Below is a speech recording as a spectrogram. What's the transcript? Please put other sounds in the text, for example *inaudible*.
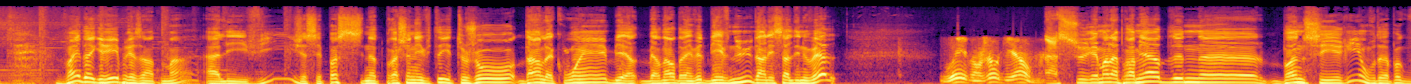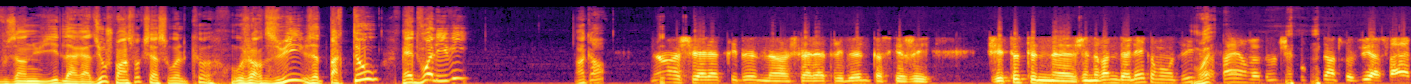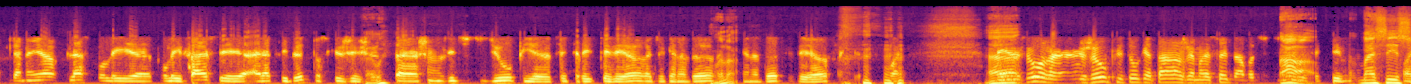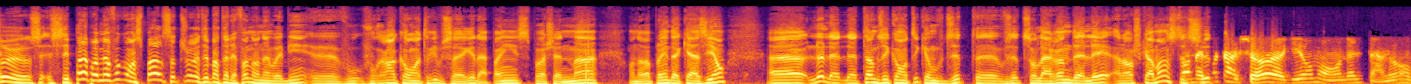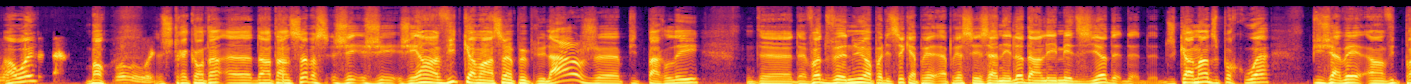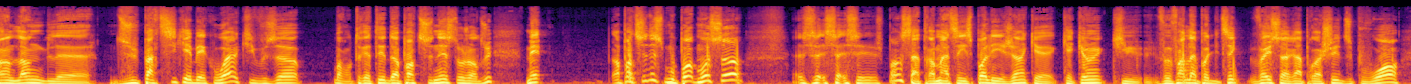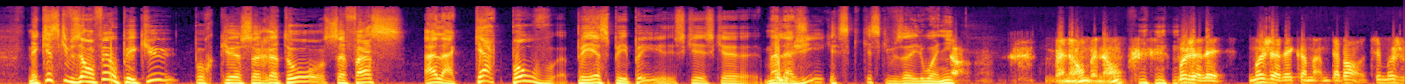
20 degrés présentement à Lévis. Je ne sais pas si notre prochain invité est toujours dans le coin. Bernard Drinville, bienvenue dans les salles des nouvelles. Oui, bonjour Guillaume. Assurément la première d'une euh, bonne série. On voudrait pas que vous ennuyiez de la radio. Je pense pas que ce soit le cas. Aujourd'hui, vous êtes partout. Mais êtes-vous à Lévis? Encore? Non, je suis à la tribune, là. Je suis à la tribune parce que j'ai j'ai toute une euh, j'ai une run de lait, comme on dit, à faire. donc j'ai beaucoup d'entrevues à faire. Puis la meilleure place pour les euh, pour les faire, c'est à la tribune parce que j'ai ben juste à changer de studio. Puis euh, tu sais, TVA, Radio Canada, Radio Canada, TVA. ouais. *laughs* un, jour, jour, plutôt que tard, j'aimerais ça être dans votre studio, ah, effectivement. Ben c'est sûr. C'est pas la première fois qu'on se parle. Ça a toujours été par téléphone. On aimerait bien vous, vous rencontrer. Vous serez la pince prochainement. On aura plein d'occasions. Euh, là, le, temps nous est compté. Comme vous dites, vous êtes sur la run de lait. Alors, je commence tout de suite. pas tant que ça, Guillaume. On a le temps, là. ah oui? Bon, je suis très content d'entendre ça parce que j'ai envie de commencer un peu plus large puis de parler de, votre venue en politique après, après ces années-là dans les médias, du comment, du pourquoi. Puis j'avais envie de prendre l'angle euh, du Parti québécois qui vous a bon, traité d'opportuniste aujourd'hui. Mais opportunisme ou pas, moi ça, je pense que ça traumatise pas les gens que quelqu'un qui veut faire de la politique veuille se rapprocher du pouvoir. Mais qu'est-ce qu'ils vous ont fait au PQ pour que ce retour se fasse à la CAQ, pauvre PSPP? Est-ce que, est que mal agi? Qu'est-ce qui vous a éloigné? Ben non, ben non. *laughs* moi, j'avais, moi, j'avais comme, d'abord, tu sais, moi,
